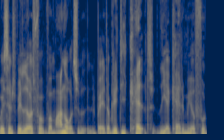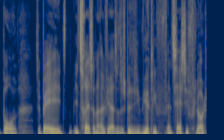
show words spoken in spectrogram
West Ham spillede også for, for mange år tilbage. Der blev de kaldt The Academy of Football tilbage i, i 60'erne og 70'erne. Så spillede de virkelig fantastisk flot,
